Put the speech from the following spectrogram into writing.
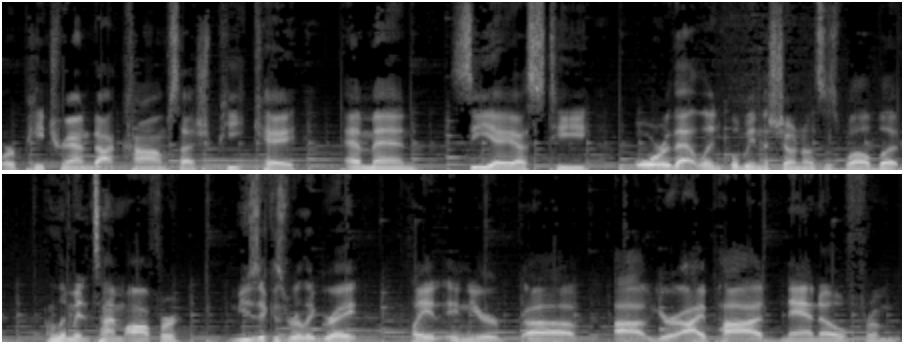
or patreon.com slash pkmncast or that link will be in the show notes as well. But a limited time offer. Music is really great. Play it in your uh, uh, your iPod Nano from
